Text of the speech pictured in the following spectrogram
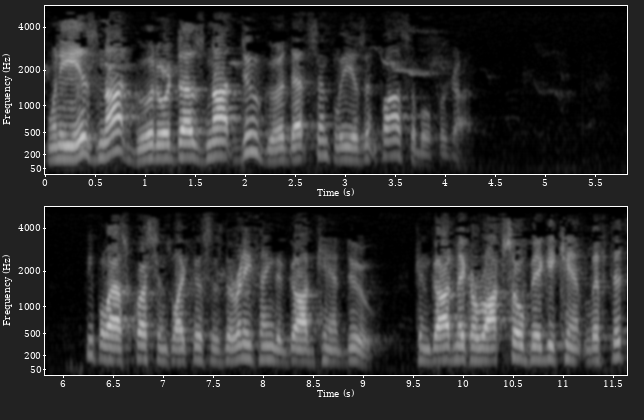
when he is not good or does not do good. That simply isn't possible for God. People ask questions like this Is there anything that God can't do? Can God make a rock so big he can't lift it?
